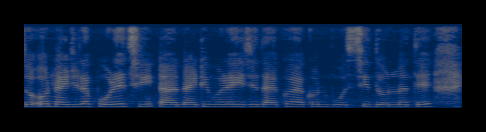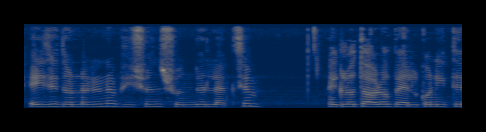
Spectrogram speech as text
তো ও নাইটিটা পরেছি। নাইটি পরে এই যে দেখো, এখন বসছি দোলনাতে। এই যে দোলনাটা না ভীষণ সুন্দর লাগছে। এগুলো তো আরও ব্যালকনিতে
